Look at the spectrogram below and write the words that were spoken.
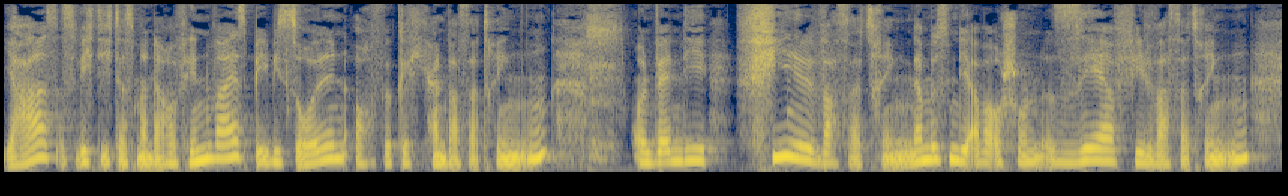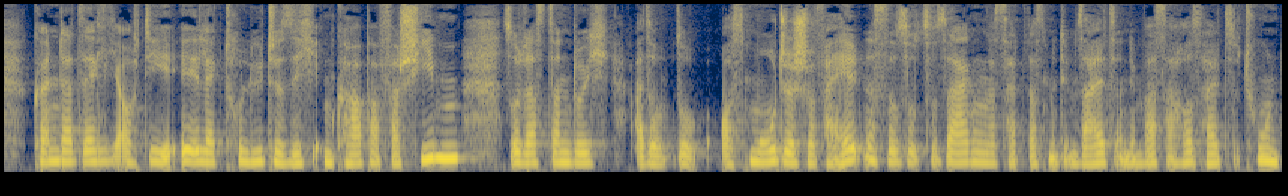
ja, es ist wichtig, dass man darauf hinweist, Babys sollen auch wirklich kein Wasser trinken. Und wenn die viel Wasser trinken, dann müssen die aber auch schon sehr viel Wasser trinken, können tatsächlich auch die Elektrolyte sich im Körper verschieben, sodass dann durch, also so osmotische Verhältnisse sozusagen, das hat was mit dem Salz und dem Wasserhaushalt Haushalt zu tun,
